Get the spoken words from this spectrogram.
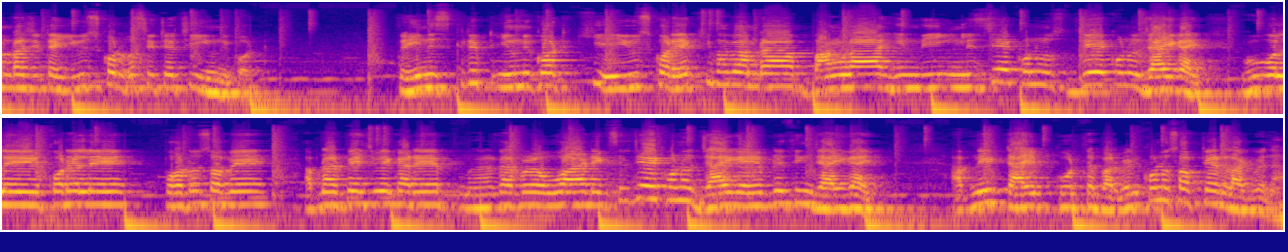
আমরা যেটা ইউজ করব সেটা হচ্ছে ইউনিকোড তো ইনস্ক্রিপ্ট ইউনিকোড কি ইউজ করে? কীভাবে আমরা বাংলা, হিন্দি, ইংলিশ যে কোনো যে কোনো জায়গায় গুগলে করেলে ফটোশপে আপনার পেজ মেকারে তারপরে ওয়ার্ড এক্সেল যে কোনো জায়গায় এভরিথিং জায়গায় আপনি টাইপ করতে পারবেন, কোনো সফটওয়্যার লাগবে না।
